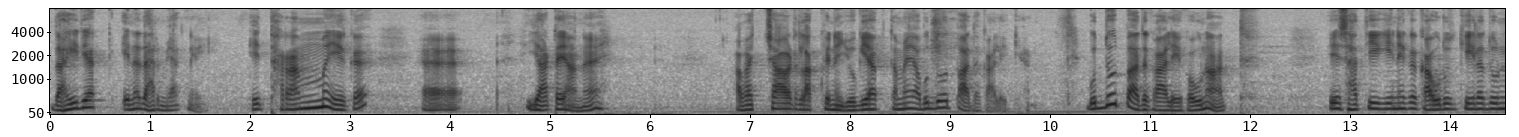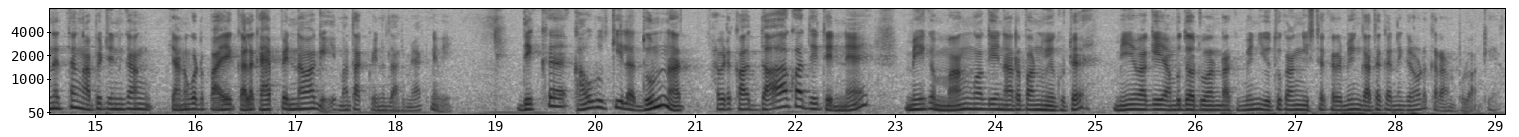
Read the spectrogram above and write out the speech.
ධෛර්යයක් එන ධර්මයක් නෙවෙයි. ඒ තරම්ම ඒක යට යන අවචාවට ලක් වෙන යුගයක් තමයි අබුද්ධෝත්පාද කාලය කියන්නේ. බුද්ධෝත්පාද කාලයක වුණත් ඒ සතිය කියන එක කවුරුත් කියලා දුන්නේ නැත්නම් අපිට නිකන් යනකොට පයේ ගලක හැප්පෙන්නා වගේ මතක් වෙන ධර්මයක් නෙවෙයි. දෙක කවුරුත් කියලා දුන්නත් අපිට කවදාකවත් හිතෙන්නේ මේක මං වගේ නරපණුවෙකුට මේ වගේ අඹදරුවන් රකිමින් යුතුයකම් ඉෂ්ට කරමින් ගත කරන කෙනෙකුට කරන්න පුළුවන් කියලා.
